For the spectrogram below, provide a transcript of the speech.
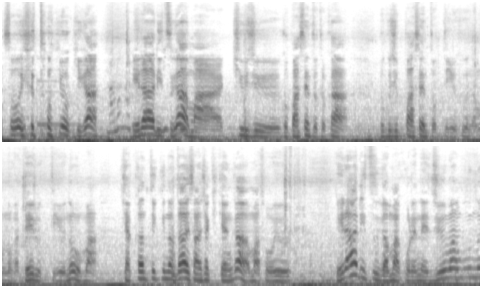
そういう投票機が、エラー率がまあ95%とか60%っていう風なものが出るっていうのを、まあ、客観的な第三者機関が、まあそういう、エラー率がまあこれね、10万分の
